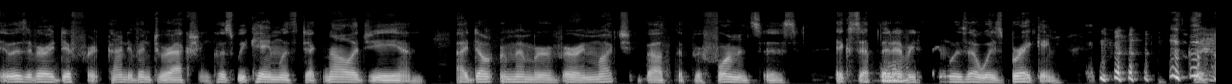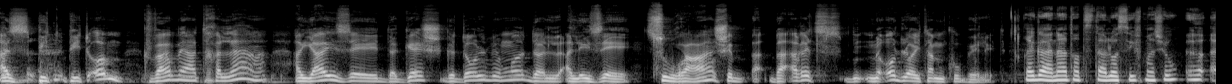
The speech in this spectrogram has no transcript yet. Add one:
it was a very different kind of interaction because we came with technology and I don't remember very much about the performances except that everything was always breaking. אז פתאום, כבר מההתחלה, היה איזה דגש גדול מאוד על, על איזה צורה שבארץ מאוד לא הייתה מקובלת. רגע, ענת רצתה להוסיף משהו? אה, אה,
